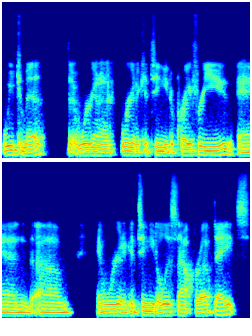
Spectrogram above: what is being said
we commit that we're gonna we're gonna continue to pray for you and um, and we're gonna continue to listen out for updates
